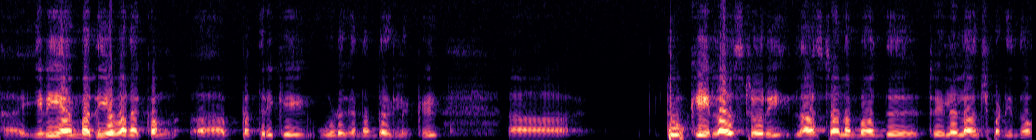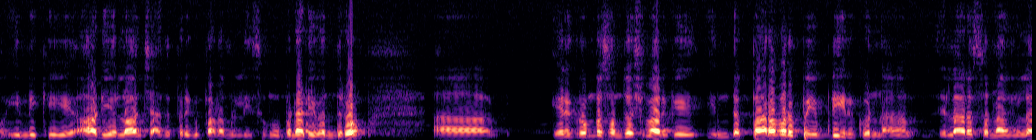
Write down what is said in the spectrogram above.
மச் இனிய மதிய வணக்கம். பத்திரிகை ஊடக நண்பர்களுக்கு. டூ கே லவ் ஸ்டோரி லாஸ்ட்டாக நம்ம வந்து ட்ரெய்லர் லான்ச் பண்ணியிருந்தோம். இன்னைக்கு ஆடியோ லான்ச் அது பிறகு படம் ரிலீஸ் உங்கள் முன்னாடி வந்துடும் எனக்கு ரொம்ப சந்தோஷமா இருக்கு. இந்த பரபரப்பு எப்படி இருக்குன்னா எல்லாரும் சொன்னாங்கல்ல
